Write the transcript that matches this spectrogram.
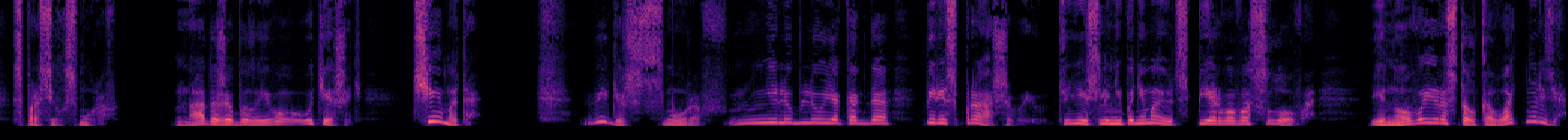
— спросил Смуров. — Надо же было его утешить. Чем это? — Видишь, Смуров, не люблю я, когда переспрашивают, если не понимают с первого слова. Иного и растолковать нельзя.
